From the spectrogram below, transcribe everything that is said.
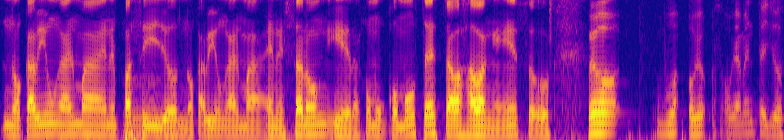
no cabía un arma en el pasillo, no cabía un arma en el salón y era como cómo ustedes trabajaban en eso. Pero obvio- obviamente yo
